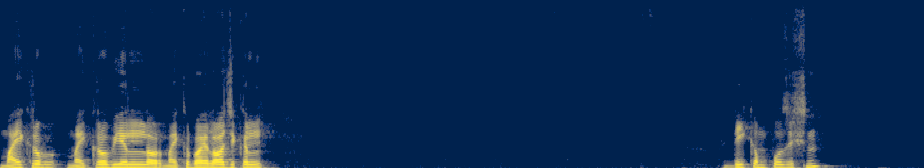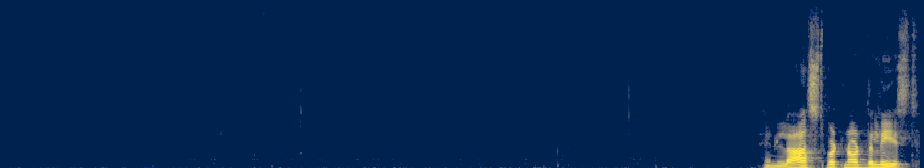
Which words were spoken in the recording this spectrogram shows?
micro, microbial or microbiological decomposition and last but not the least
